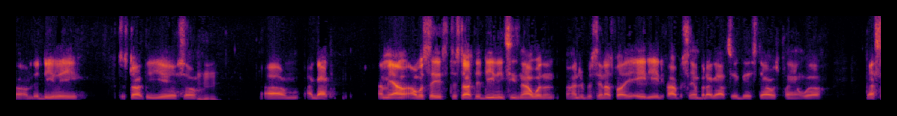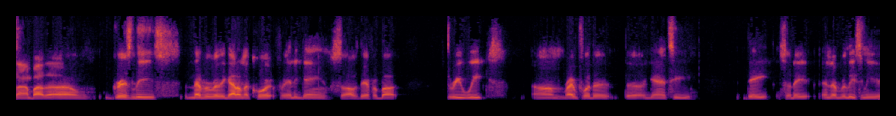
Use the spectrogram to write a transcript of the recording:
um, the D League to start the year. So mm-hmm. um, I got. I mean, I, I, would say to start the D League season, I wasn't 100. percent I was probably 80, 85 percent, but I got to a good start. I was playing well got signed by the um, Grizzlies. Never really got on the court for any game, so I was there for about three weeks, um, right before the the guarantee date. So they ended up releasing me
